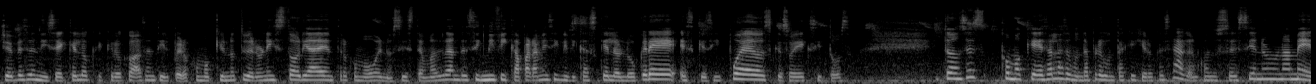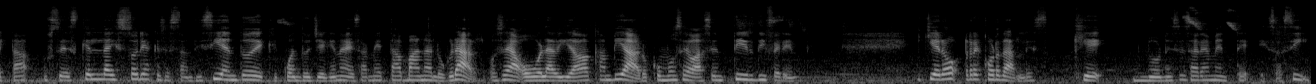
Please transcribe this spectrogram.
yo a veces ni sé qué es lo que creo que va a sentir, pero como que uno tuviera una historia adentro, como bueno, si esté más grande, significa, para mí significa es que lo logré, es que sí puedo, es que soy exitosa. Entonces, como que esa es la segunda pregunta que quiero que se hagan. Cuando ustedes tienen una meta, ustedes qué es la historia que se están diciendo de que cuando lleguen a esa meta van a lograr, o sea, o la vida va a cambiar, o cómo se va a sentir diferente. Y quiero recordarles que no necesariamente es así.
